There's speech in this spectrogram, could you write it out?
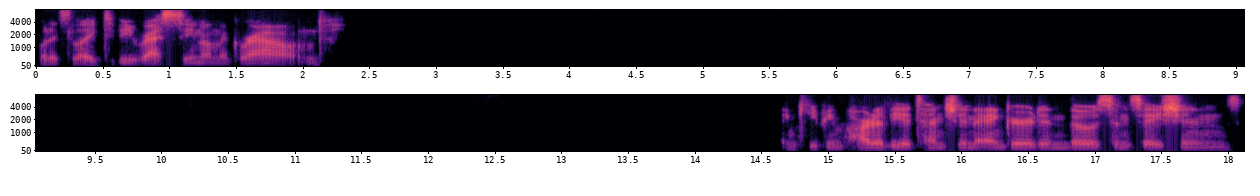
what it's like to be resting on the ground. And keeping part of the attention anchored in those sensations.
